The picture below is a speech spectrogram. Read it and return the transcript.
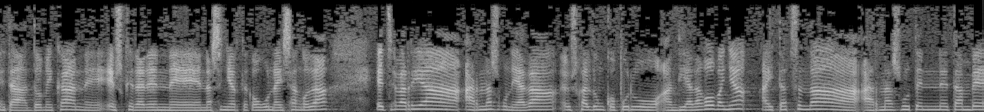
eta domekan eh, euskeraren eh, nasinorteko guna izango da. Etxebarria arnazgunea da, Euskaldun kopuru handia dago, baina aitatzen da arnazgutenetan be,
